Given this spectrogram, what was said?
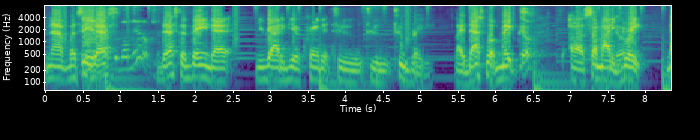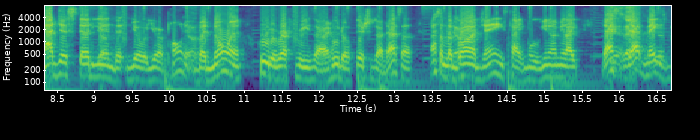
now. But See, see, that's that's the momentum. change. that's the thing that you got to give credit to to to Brady. Like that's what makes Yep. uh, somebody Yep. great. Not just studying the, your your opponent, Yep. but knowing who the referees are, who the officials are. That's a that's a LeBron James type move. You know what I mean? Like that's Exactly. that makes That's right.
